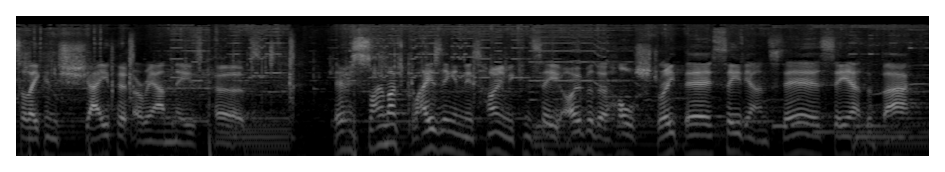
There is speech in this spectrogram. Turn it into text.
so they can shape it around these curves. There is so much glazing in this home. You can see over the whole street there, see downstairs, see out the back.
